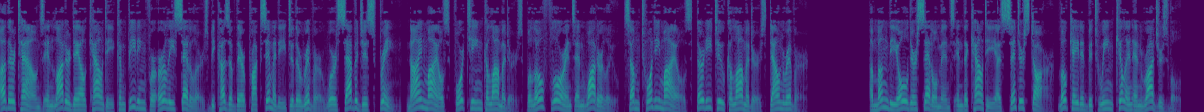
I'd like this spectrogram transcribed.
Other towns in Lauderdale County competing for early settlers because of their proximity to the river were Savages Spring, 9 miles 14 kilometers below Florence and Waterloo, some 20 miles 32 kilometers downriver. Among the older settlements in the county is Center Star, located between Killen and Rogersville.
